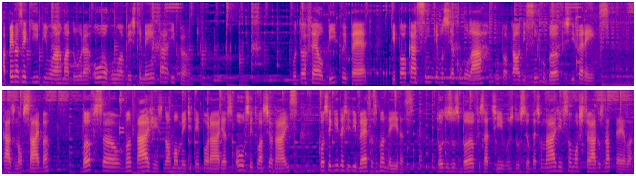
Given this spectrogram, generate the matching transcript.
Apenas equipe uma armadura ou alguma vestimenta e pronto. O troféu Be Prepared pipoca assim que você acumular um total de 5 buffs diferentes. Caso não saiba, buffs são vantagens normalmente temporárias ou situacionais conseguidas de diversas maneiras. Todos os buffs ativos do seu personagem são mostrados na tela.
